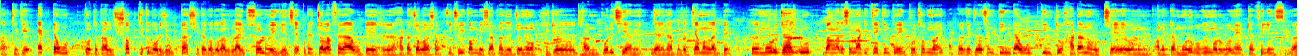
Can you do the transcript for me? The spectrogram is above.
তার থেকে একটা উট গতকাল সব থেকে বড় যে উটটা, সেটা গতকাল লাইভ সোল্ড হয়ে গিয়েছে। উটের চলাফেরা, উটের হাঁটা চলা সব কিছুই কম বেশি আপনাদের জন্য ভিডিও ধারণ করেছি আমি। জানি না আপনাদের কেমন লাগবে। তবে মরুজাহাজ উট বাংলাদেশের মাটিতে কিন্তু এই প্রথম নয়। আপনারা দেখতে পাচ্ছেন তিনটা উট কিন্তু হাঁটানো হচ্ছে এবং অনেকটা মরুভূমি মরুভূমি একটা ফিলিংস বা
